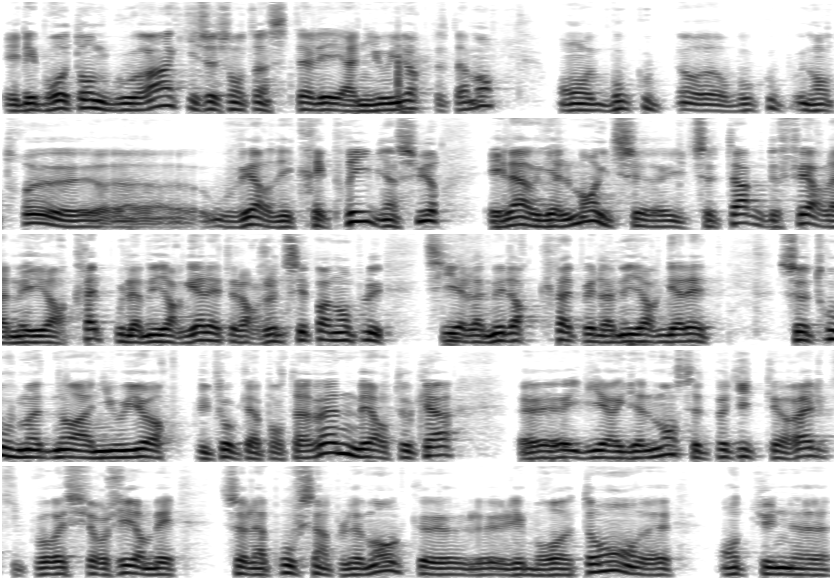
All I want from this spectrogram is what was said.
Et les Bretons de Gourin, qui se sont installés à New York notamment, ont beaucoup, euh, beaucoup d'entre eux euh, ouvert des crêperies, bien sûr. Et là également, ils se, targuent de faire la meilleure crêpe ou la meilleure galette. Alors je ne sais pas non plus si la meilleure crêpe et la meilleure galette se trouvent maintenant à New York plutôt qu'à Port-Aven, mais en tout cas, euh, il y a également cette petite querelle qui pourrait surgir. Mais cela prouve simplement que les Bretons ont une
